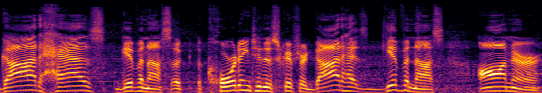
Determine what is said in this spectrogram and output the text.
God has given us, according to the scripture, God has given us honor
